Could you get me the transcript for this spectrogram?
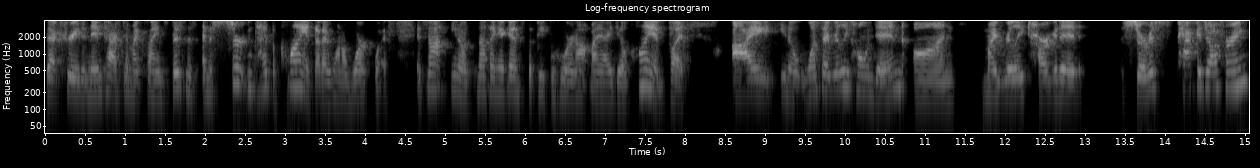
that create an impact in my client's business and a certain type of client that I want to work with. It's not, you know, it's nothing against the people who are not my ideal client, but I, you know, once I really honed in on my really targeted service package offering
